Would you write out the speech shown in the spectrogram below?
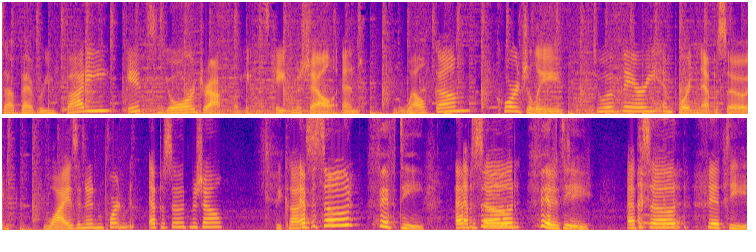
What's up, everybody? It's your draft queens, Kate and Michelle, and welcome cordially to a very important episode. Why is it an important episode, Michelle? Because Episode 50. episode 50. Episode 50.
